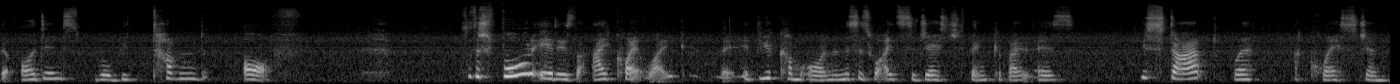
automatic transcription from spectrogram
the audience will be turned off so there's four areas that I quite like if you come on, and this is what I'd suggest you think about, is you start with a question.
